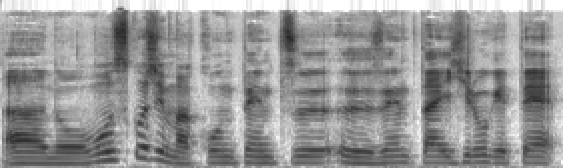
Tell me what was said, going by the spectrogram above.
あのもう少しまあコンテンツう全体広げて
